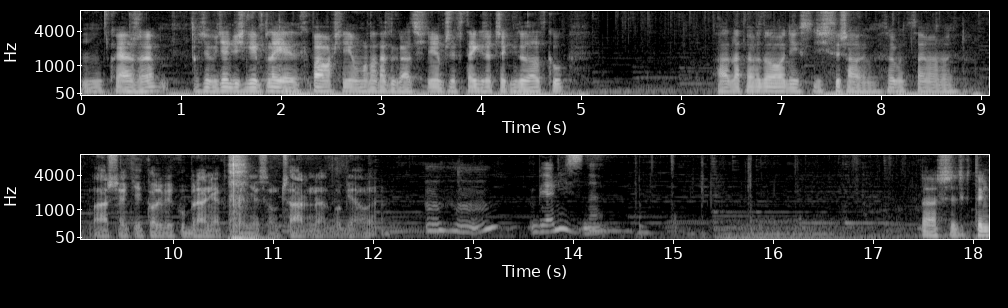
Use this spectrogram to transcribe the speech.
mm, kojarzę. Znaczy widziałem gdzieś gameplaye, chyba właśnie nią można tak grać. Nie wiem czy w tej grze czy jakimś dodatku. Ale na pewno o niej gdzieś słyszałem. Co my tutaj mamy? Masz jakiekolwiek ubrania, które nie są czarne albo białe? Bieliznę. Dobra, czy ten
